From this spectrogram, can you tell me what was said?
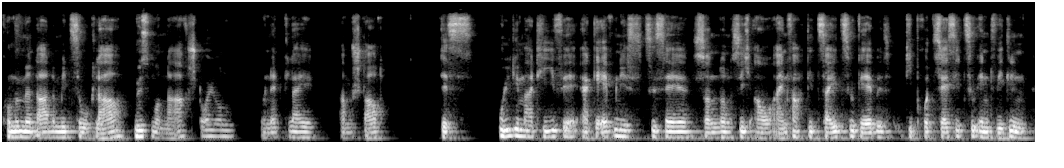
kommen wir da damit so klar, müssen wir nachsteuern und nicht gleich am Start das ultimative Ergebnis zu sehen, sondern sich auch einfach die Zeit zu geben, die Prozesse zu entwickeln,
